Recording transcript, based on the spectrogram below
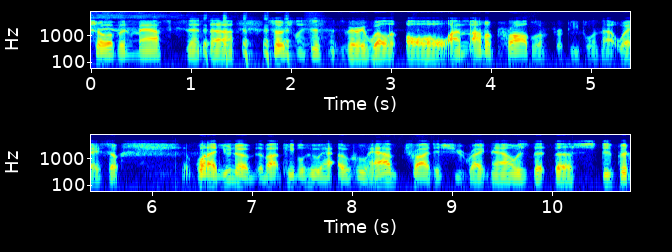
show up in masks and uh, socially distance very well at all. I'm I'm a problem for people in that way. So what I do know about people who ha- who have tried to shoot right now is that the stupid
